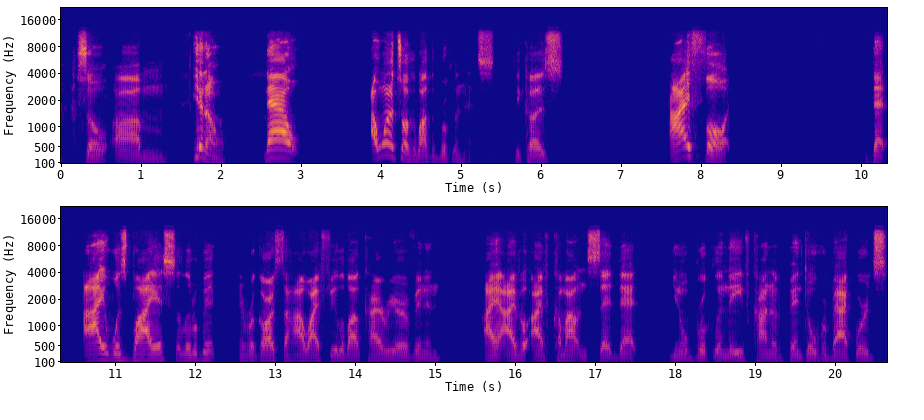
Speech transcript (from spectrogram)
so, um, you know, now I want to talk about the Brooklyn Nets because I thought that I was biased a little bit in regards to how I feel about Kyrie Irving, and I, I've I've come out and said that you know Brooklyn they've kind of bent over backwards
